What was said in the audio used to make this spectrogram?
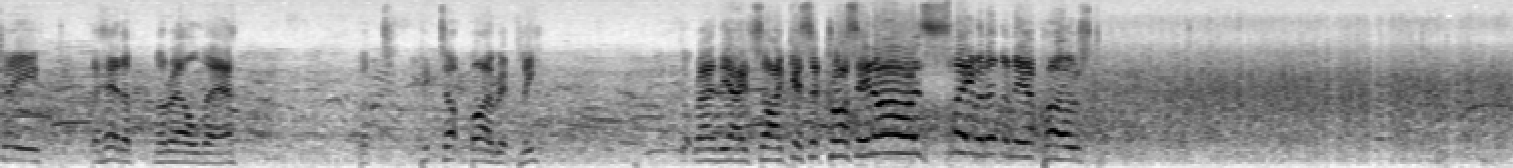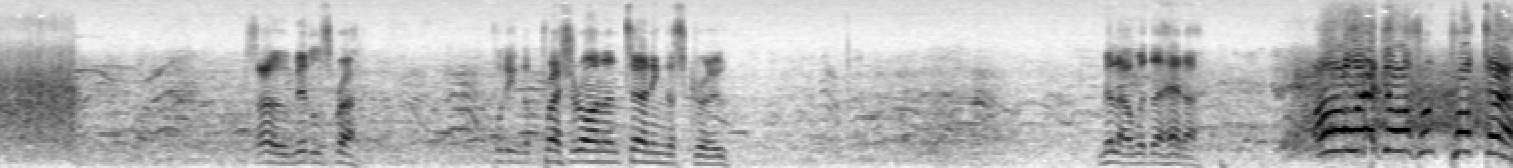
Shaved the head of Morrell there. But picked up by Ripley. Got round the outside, gets a cross in. Oh, and Slaven at the near post. So Middlesbrough putting the pressure on and turning the screw. Miller with the header. Oh, what a goal from Proctor!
